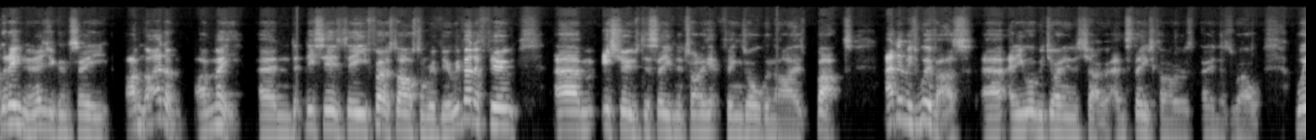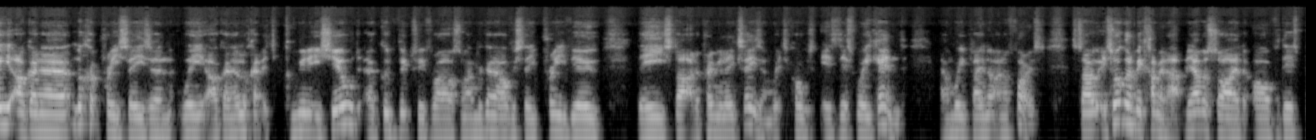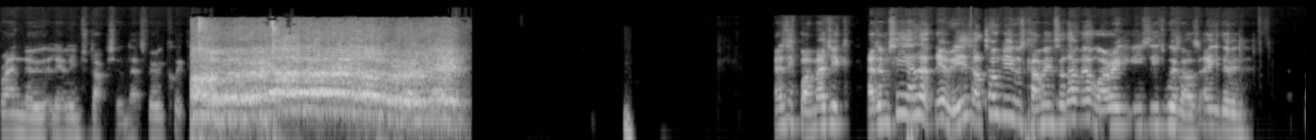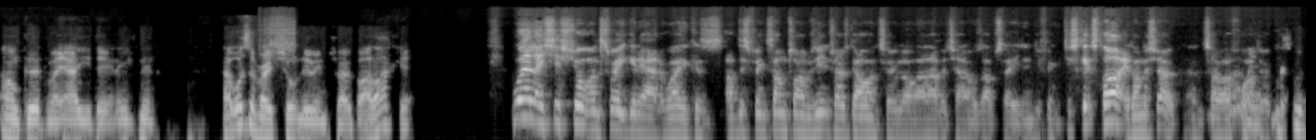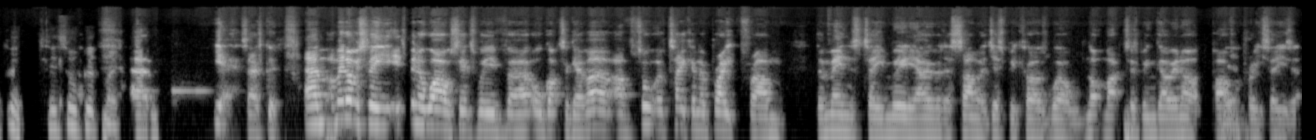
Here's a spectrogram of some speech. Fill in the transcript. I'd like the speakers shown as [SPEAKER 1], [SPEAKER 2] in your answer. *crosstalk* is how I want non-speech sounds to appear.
[SPEAKER 1] good evening. As you can see, I'm not Adam, I'm me. And this is the first Arsenal review. We've had a few um, issues this evening trying to get things organised, but Adam is with us uh, and he will be joining the show, and Steve's coming in as well. We are going to look at pre season. We are going to look at the Community Shield, a good victory for Arsenal, and we're going to obviously preview the start of the Premier League season, which, of course, is this weekend and we play Nottingham Forest. So it's all going to be coming up the other side of this brand new little introduction. That's very quick. As if by magic, Adam's here. Look, there he is. I told you he was coming, so don't, don't worry. He's, he's with us. How you doing?
[SPEAKER 2] I'm good, mate. How you doing? Evening. That was a very short new intro, but I like it.
[SPEAKER 1] Well, it's just short and sweet, get it out of the way because I just think sometimes the intros go on too long on other channels I've seen, and you think just get started on the show. And so I thought I'd do a quick.
[SPEAKER 2] It's all good. It's all good, mate.
[SPEAKER 1] Um, yeah, so that's good. Um, I mean, obviously, it's been a while since we've uh, all got together. I've sort of taken a break from the men's team really over the summer just because, well, not much has been going on apart yeah. from pre-season.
